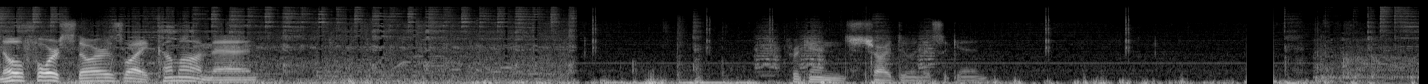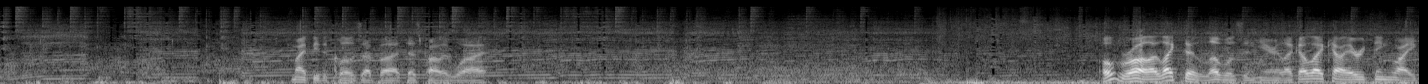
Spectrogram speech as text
No four stars, like, come on, man. Freaking try doing this again. Might be the clothes I bought, that's probably why. Overall I like the levels in here. Like I like how everything like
